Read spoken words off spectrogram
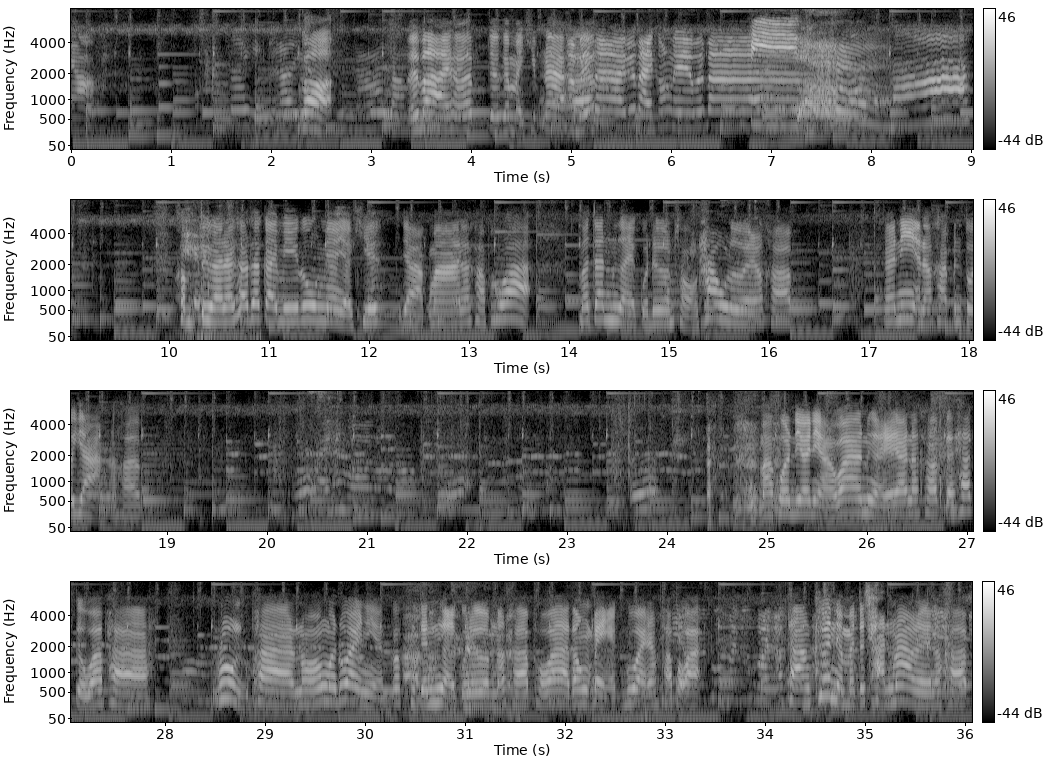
ก็บ๊ายบายครับ เจอกันใหม่คลิปหน้าคอะรับบายบายบายบายกล้องเลวบายบาย คำเตือนนะครับถ้าใครมีลูกเนี่ยอย่าคิดอยากมานะคะ เพราะว่า มันจะเหนื่อยกว่าเดิมสองเท่าเลยนะครับ และนี่นะคะเป็นตัวอย่างนะครับมาคนเดียวเนี่ยว่าเหนื่อยแล้วนะครับ แต่ถ้าเกิดว่าพาลูกหรือพาน้องมาด้วยเนี่ยก็คือจะเหนื่อยกว่าเดิมนะครับ เพราะว่าต้องแบกด้วยนะคะเพราะว่าทางขึ้นเนี่ยมันจะชันมากเลยนะครับ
